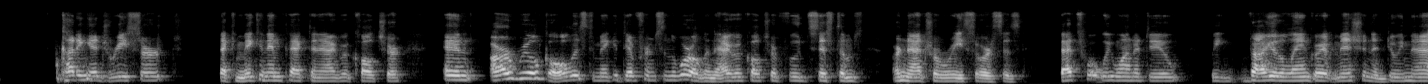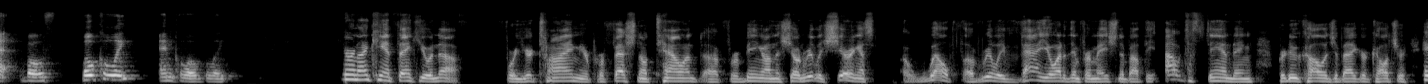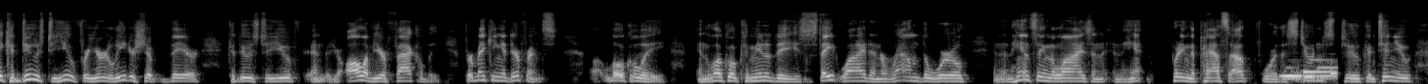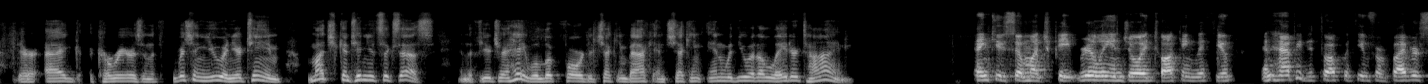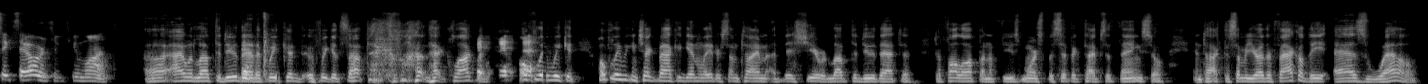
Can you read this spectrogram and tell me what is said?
Cutting edge research that can make an impact in agriculture. And our real goal is to make a difference in the world in agriculture, food systems, our natural resources. That's what we want to do. We value the land grant mission and doing that both locally and globally. Karen, I can't thank you enough for your time, your professional talent, uh, for being on the show and really sharing us a wealth of really value added information about the outstanding Purdue College of Agriculture. Hey, kudos to you for your leadership there. Kudos to you and all of your faculty for making a difference uh, locally in local communities, statewide and around the world, and enhancing the lives and, and putting the paths out for the students to continue their ag careers. And wishing you and your team much continued success in the future. Hey, we'll look forward to checking back and checking in with you at a later time. Thank you so much, Pete. Really enjoyed talking with you and happy to talk with you for five or six hours if you want. Uh, I would love to do that if we could if we could stop that clock, that clock. But hopefully we could hopefully we can check back again later sometime this year. Would love to do that to to follow up on a few more specific types of things. So and talk to some of your other faculty as well.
